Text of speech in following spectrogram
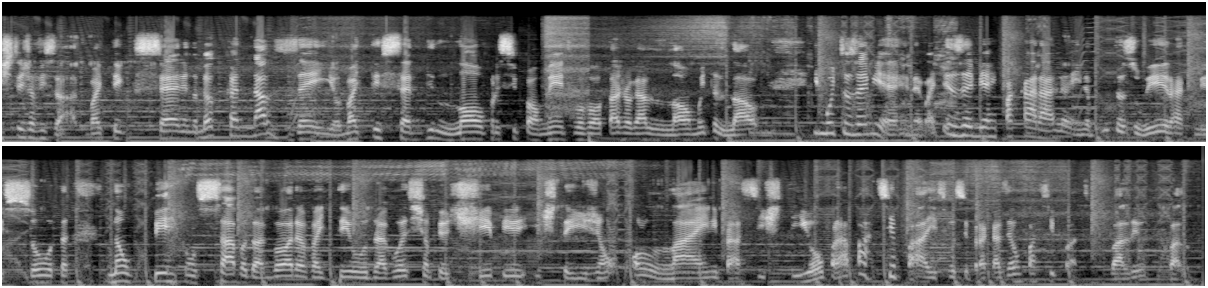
esteja avisado. Vai ter série no meu canalzinho. Vai ter série de LOL principalmente. Vou voltar a jogar LOL, muito LOL. E muitos MR, né? Vai ter MR pra caralho ainda. Muita zoeira, Hackney solta. Não percam, sábado agora vai ter o Dragões Championship. Estejam online para assistir ou para participar. E se você por acaso é um participante. Valeu, falou.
